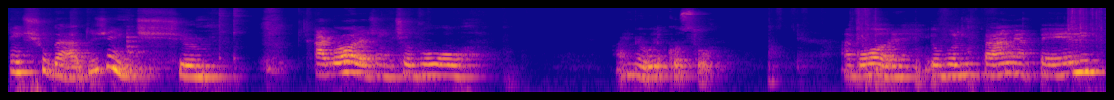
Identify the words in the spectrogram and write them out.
enxugado, gente. Agora, gente, eu vou... Ai, meu olho coçou. Agora, eu vou limpar minha pele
